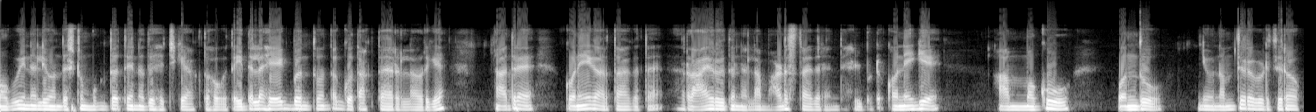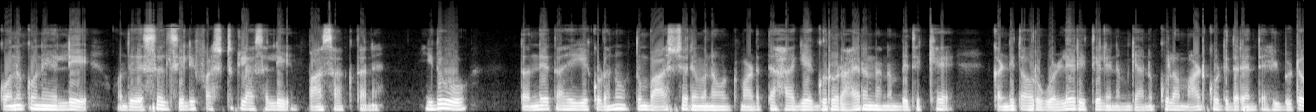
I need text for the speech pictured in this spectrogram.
ಮಗುವಿನಲ್ಲಿ ಒಂದಷ್ಟು ಮುಗ್ಧತೆ ಅನ್ನೋದು ಹೆಚ್ಚಿಗೆ ಆಗ್ತಾ ಹೋಗುತ್ತೆ. ಇದೆಲ್ಲ ಹೇಗೆ ಬಂತು ಅಂತ ಗೊತ್ತಾಗ್ತಾ ಇರಲ್ಲ ಅವರಿಗೆ. ಆದರೆ ಕೊನೆಗೆ ಅರ್ಥ ಆಗುತ್ತೆ. ರಾಯರು ಇದನ್ನೆಲ್ಲ ಮಾಡಿಸ್ತಾ ಇದ್ದಾರೆ ಅಂತ ಹೇಳ್ಬಿಟ್ಟು. ಕೊನೆಗೆ ಆ ಮಗು ಒಂದು, ನೀವು ನಂಬ್ತಿರೋ ಬಿಡ್ತಿರೋ ಕೊನೆ ಕೊನೆಯಲ್ಲಿ ಒಂದು ಎಸ್ ಎಲ್ ಸಿಲಿ ಫಸ್ಟ್ ಕ್ಲಾಸಲ್ಲಿ ಪಾಸ್ ಆಗ್ತಾನೆ. ಇದು ತಂದೆ ತಾಯಿಗೆ ಕೂಡ ತುಂಬ ಆಶ್ಚರ್ಯವನ್ನು ಉಂಟು ಮಾಡುತ್ತೆ ಹಾಗೆ ಗುರು ರಾಯರನ್ನು ನಂಬಿದ್ದಕ್ಕೆ ಖಂಡಿತ ಅವರು ಒಳ್ಳೆ ರೀತಿಯಲ್ಲಿ ನಮಗೆ ಅನುಕೂಲ ಮಾಡಿಕೊಟ್ಟಿದ್ದಾರೆ ಅಂತ ಹೇಳಿಬಿಟ್ಟು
